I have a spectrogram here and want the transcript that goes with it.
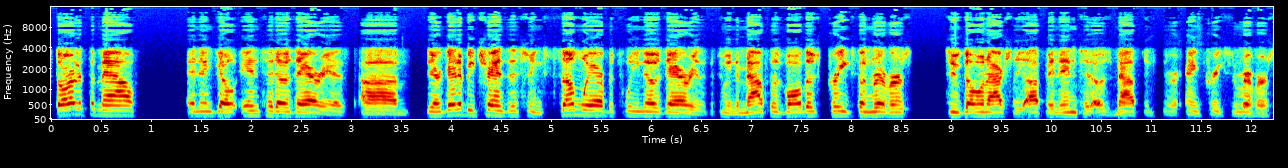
Start at the mouth and then go into those areas. Um, they're going to be transitioning somewhere between those areas, between the mouth of all those creeks and rivers to going actually up and into those mouths and creeks and rivers.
